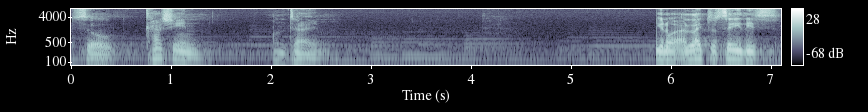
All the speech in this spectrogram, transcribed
So cash in on time. You know, I'd like to say this.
